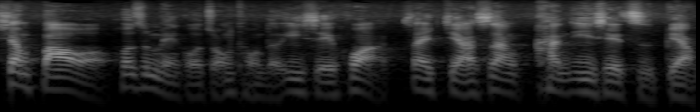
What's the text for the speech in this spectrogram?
像鲍尔或是美国总统的一些话，再加上看一些指标，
